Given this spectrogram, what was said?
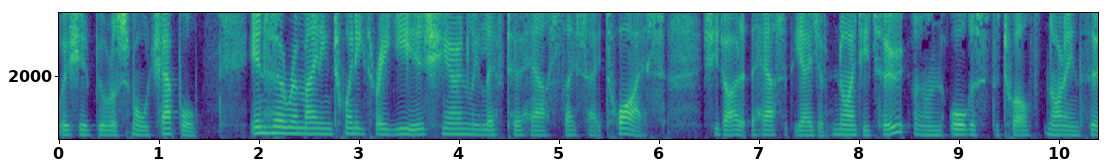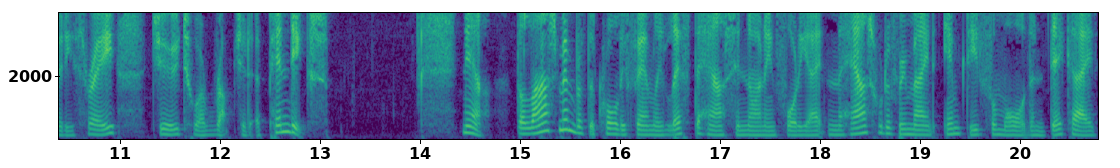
where she had built a small chapel. In her remaining 23 years, she only left her house, they say, twice. She died at the house at the age of 92 on August the 12th, 1930 due to a ruptured appendix. Now, the last member of the Crawley family left the house in 1948 and the house would have remained emptied for more than a decade.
